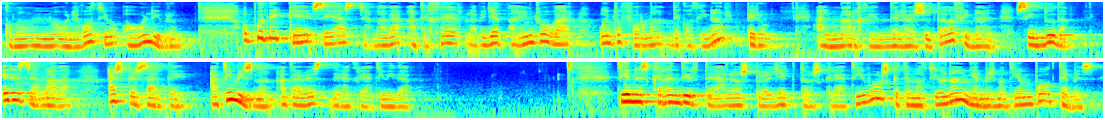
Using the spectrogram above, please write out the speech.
como un nuevo negocio o un libro. O puede que seas llamada a tejer la belleza en tu hogar o en tu forma de cocinar, pero al margen del resultado final, sin duda, eres llamada a expresarte a ti misma a través de la creatividad. Tienes que rendirte a los proyectos creativos que te emocionan y al mismo tiempo temes.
